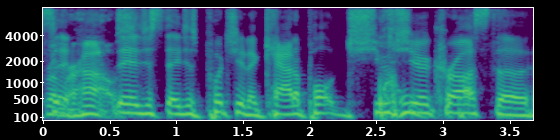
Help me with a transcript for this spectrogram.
from her house. They just they just put you in a catapult and shoot you across the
